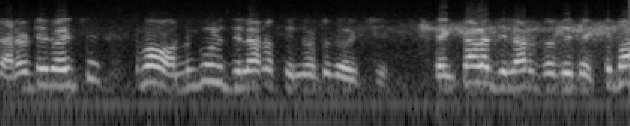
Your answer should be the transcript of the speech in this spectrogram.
ଚାରୋଟି ରହିଛି ଏବଂ ଅନୁଗୁଳ ଜିଲ୍ଲାର ତିନୋଟି ରହିଛି ଢେଙ୍କାନାଳ ଜିଲ୍ଲାର ଯଦି ଦେଖିବା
